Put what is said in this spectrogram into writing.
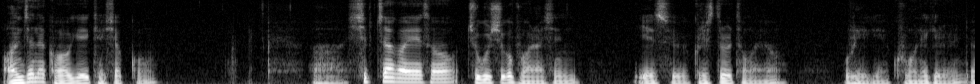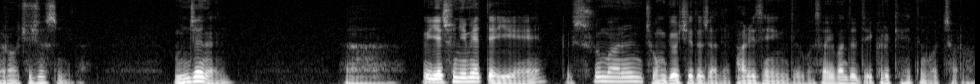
언제나 거기에 계셨고 어, 십자가에서 죽으시고 부활하신 예수 그리스도를 통하여 우리에게 구원의 길을 열어 주셨습니다. 문제는 아, 그 예수님의 때에 그 수많은 종교 지도자들, 바리새인들과 서기관들이 그렇게 했던 것처럼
